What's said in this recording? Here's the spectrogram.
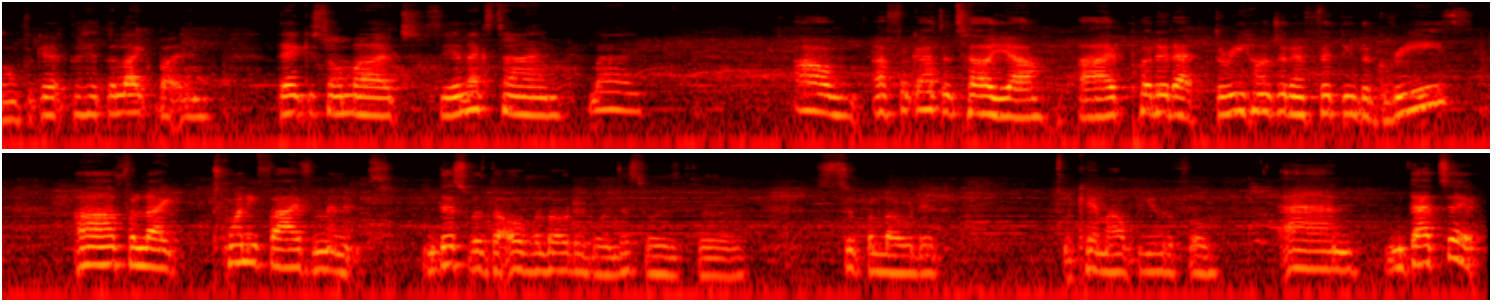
Don't forget to hit the like button. Thank you so much. See you next time. Bye. Um, I forgot to tell y'all, I put it at 350 degrees uh, for like 25 minutes. This was the overloaded one. This was the super loaded. It came out beautiful. And that's it.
